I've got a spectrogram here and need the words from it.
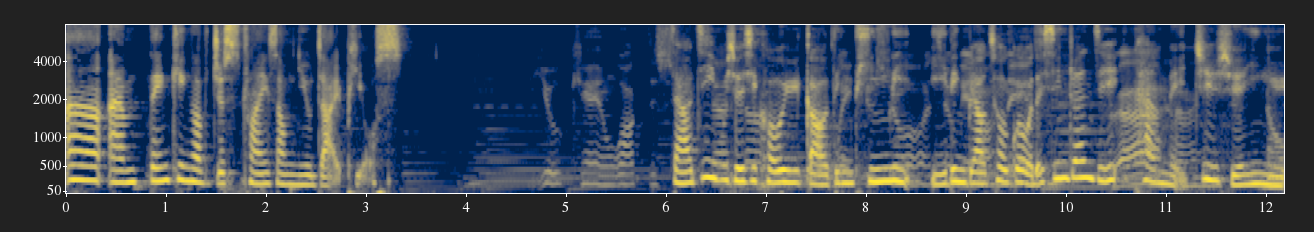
Uh, I'm thinking of just trying some new diet pills. 想要进一步学习口语，搞定听力，一定不要错过我的新专辑《看美剧学英语》。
